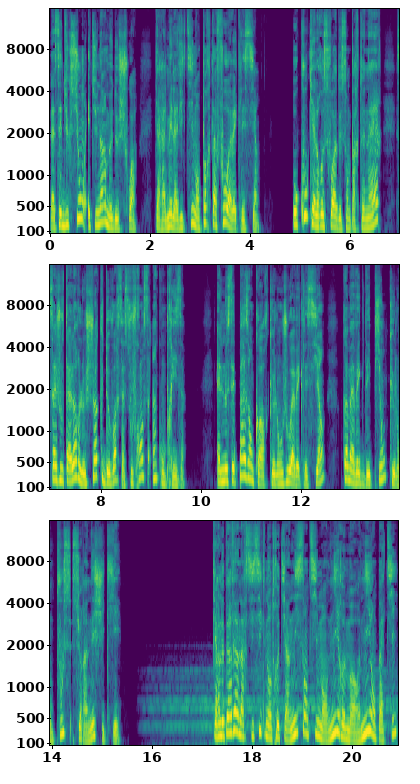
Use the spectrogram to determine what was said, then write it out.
La séduction est une arme de choix, car elle met la victime en porte-à-faux avec les siens. Au coup qu'elle reçoit de son partenaire, s'ajoute alors le choc de voir sa souffrance incomprise. Elle ne sait pas encore que l'on joue avec les siens, comme avec des pions que l'on pousse sur un échiquier. Car le pervers narcissique n'entretient ni sentiment, ni remords, ni empathie,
